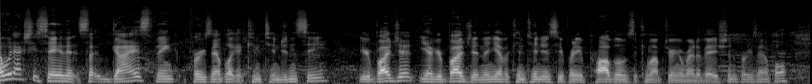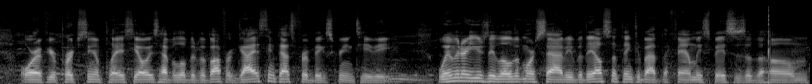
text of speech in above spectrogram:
I would actually say that guys think, for example, like a contingency. Your budget, you have your budget, and then you have a contingency for any problems that come up during a renovation, for example. Or if you're purchasing a place, you always have a little bit of a buffer. Guys think that's for a big screen TV. Women are usually a little bit more savvy, but they also think about the family spaces of the home.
